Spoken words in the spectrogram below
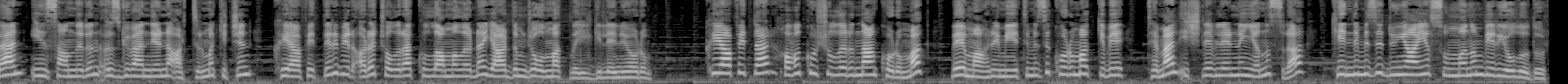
Ben insanların özgüvenlerini arttırmak için kıyafetleri bir araç olarak kullanmalarına yardımcı olmakla ilgileniyorum. Kıyafetler hava koşullarından korunmak ve mahremiyetimizi korumak gibi temel işlevlerinin yanı sıra kendimizi dünyaya sunmanın bir yoludur.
